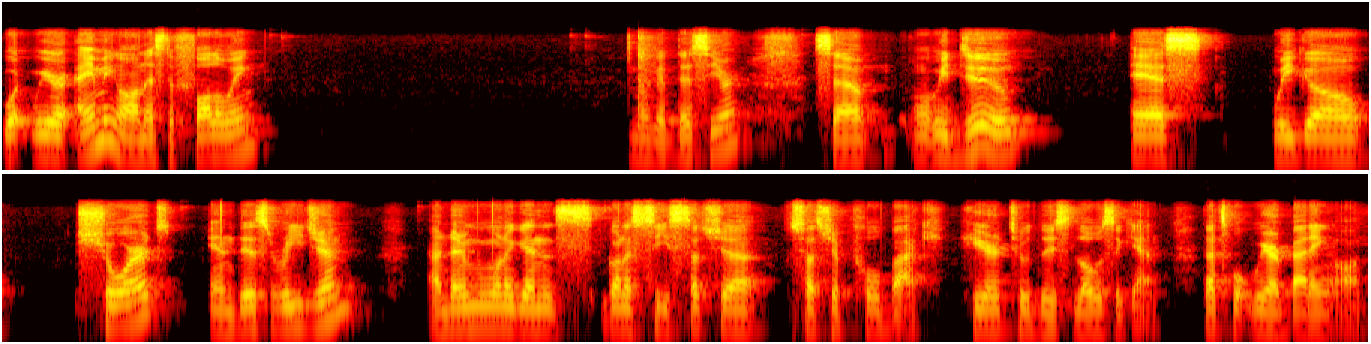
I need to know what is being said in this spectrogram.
what we are aiming on is the following look at this here. So what we do is we go short in this region and then we want to again going to see such a such a pullback here to these lows again. That's what we are betting on.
